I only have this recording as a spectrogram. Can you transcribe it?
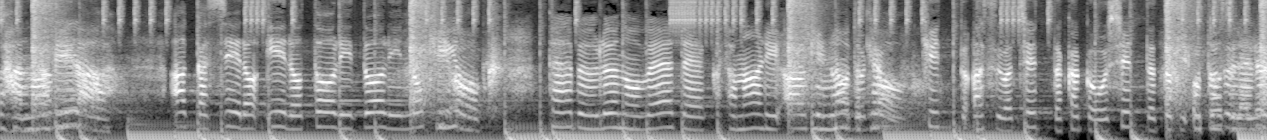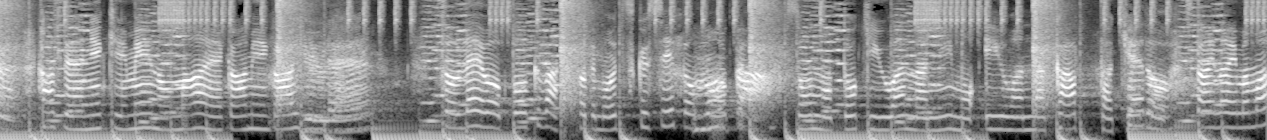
花びら。赤白色とりどりの記憶。テーブルの上で重なり合う昨日と今日きっと明日は散った過去を知った時訪れる。風に君の前髪が揺れ。とても美しいと思った。その時は何も言わなかったけど伝えないまま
